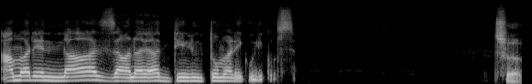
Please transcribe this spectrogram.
আমারে না জানায়া দিন তোমারে গুলি করছে। আচ্ছা।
